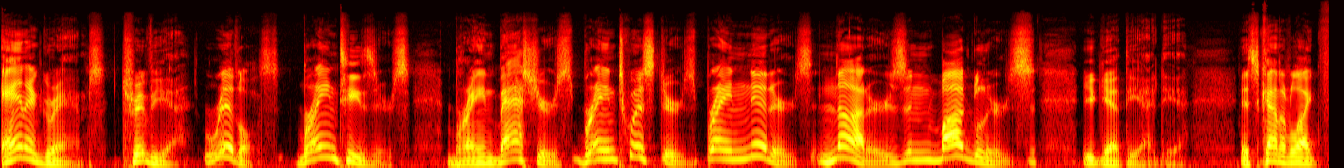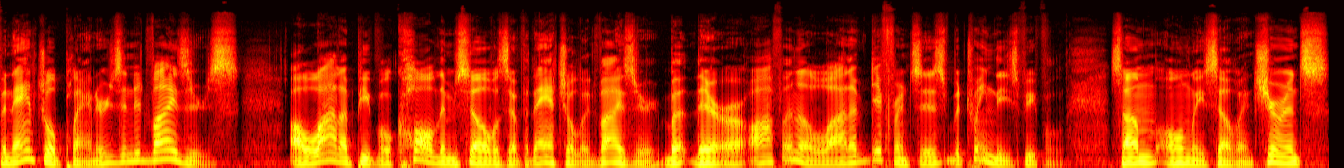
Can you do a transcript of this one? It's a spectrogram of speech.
anagrams, trivia, riddles, brain teasers, brain bashers, brain twisters, brain knitters, knotters, and bogglers. You get the idea. It's kind of like financial planners and advisors. A lot of people call themselves a financial advisor, but there are often a lot of differences between these people. Some only sell insurance,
